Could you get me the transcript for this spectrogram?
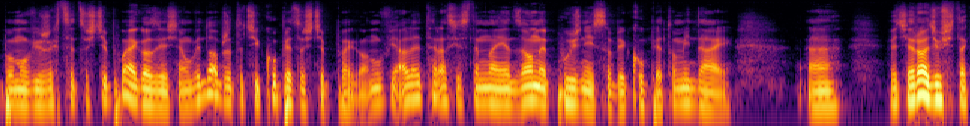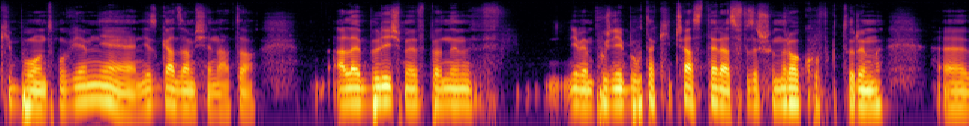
bo mówił, że chce coś ciepłego zjeść. Ja mówię, dobrze, to ci kupię coś ciepłego. On mówi, ale teraz jestem najedzony, później sobie kupię, to mi daj. E, wiecie, rodził się taki błąd. Mówiłem, nie, nie zgadzam się na to. Ale byliśmy w pewnym, nie wiem, później był taki czas teraz, w zeszłym roku, w którym e,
